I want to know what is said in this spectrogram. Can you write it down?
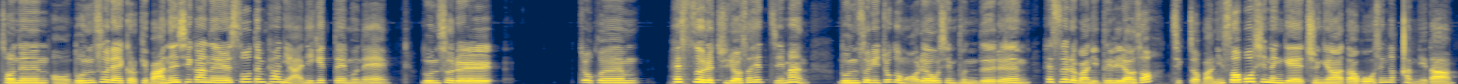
저는 어, 논술에 그렇게 많은 시간을 쏟은 편이 아니기 때문에 논술을 조금 횟수를 줄여서 했지만 논술이 조금 어려우신 분들은 횟수를 많이 늘려서 직접 많이 써보시는 게 중요하다고 생각합니다.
